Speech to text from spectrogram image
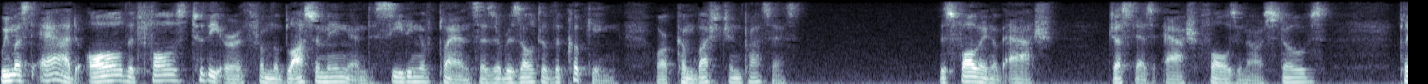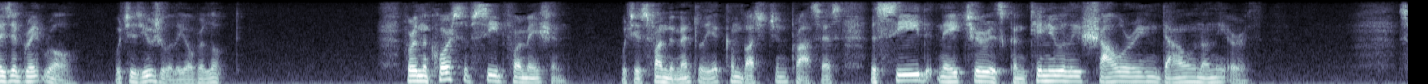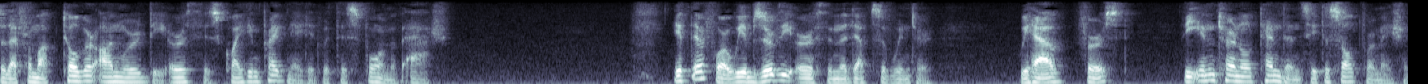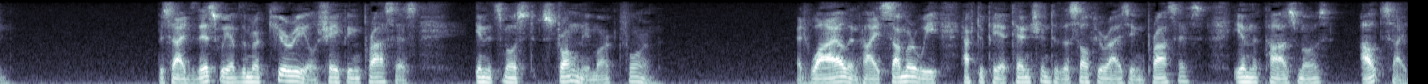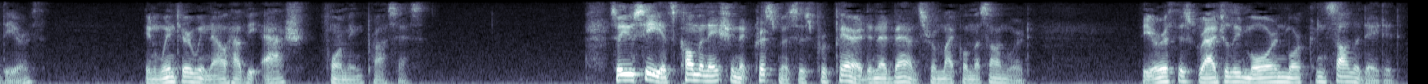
we must add all that falls to the earth from the blossoming and seeding of plants as a result of the cooking or combustion process. This falling of ash, just as ash falls in our stoves, plays a great role, which is usually overlooked. For in the course of seed formation, which is fundamentally a combustion process, the seed nature is continually showering down on the earth. So that from October onward the earth is quite impregnated with this form of ash. If therefore we observe the earth in the depths of winter, we have, first, the internal tendency to salt formation. Besides this, we have the mercurial shaping process in its most strongly marked form. And while in high summer we have to pay attention to the sulfurizing process in the cosmos outside the earth, in winter we now have the ash forming process. So you see, its culmination at Christmas is prepared in advance from Michaelmas onward. The earth is gradually more and more consolidated.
